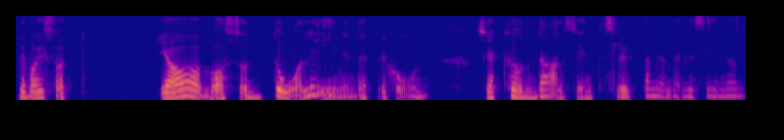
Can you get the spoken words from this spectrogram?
det var ju så att jag var så dålig i min depression så jag kunde alltså inte sluta med medicinen.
